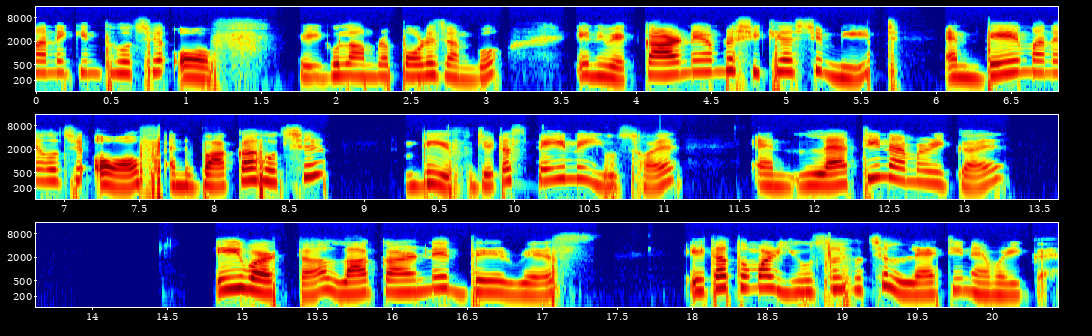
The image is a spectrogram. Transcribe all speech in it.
মানে কিন্তু হচ্ছে অফ এইগুলো আমরা পরে জানব। এনিওয়ে কার্নে আমরা শিখে আসছি মিট এন্ড দে মানে হচ্ছে অফ এন্ড ভাকা হচ্ছে বিফ যেটা স্পেনে ইউজ হয় এন্ড ল্যাটিন আমেরিকায় এই ওয়ার্ডটা লা কার্নে দে রেস এটা তোমার ইউজ হয় হচ্ছে ল্যাটিন আমেরিকায়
